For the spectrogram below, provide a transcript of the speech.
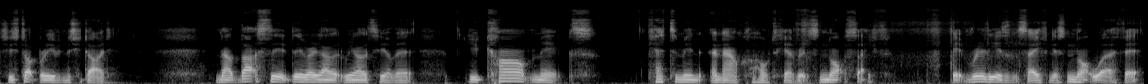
She stopped breathing and she died. Now that's the the reality of it. You can't mix ketamine and alcohol together. It's not safe. It really isn't safe, and it's not worth it.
